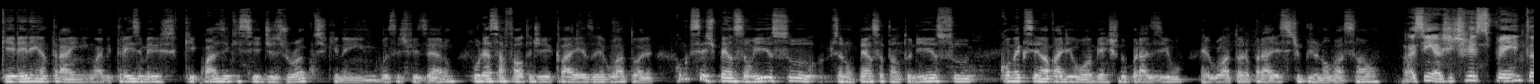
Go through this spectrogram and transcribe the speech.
quererem entrar em Web3 e meio que quase que se disrupt, que nem vocês fizeram, por essa falta de clareza regulatória. Como que vocês pensam isso? Você não pensa tanto nisso? Como é que você avalia o ambiente do Brasil regulatório para esse tipo de inovação? Assim, a gente respeita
